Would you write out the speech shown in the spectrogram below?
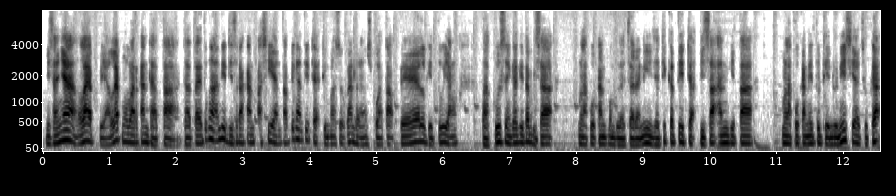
misalnya lab ya lab mengeluarkan data data itu nanti diserahkan pasien tapi kan tidak dimasukkan dalam sebuah tabel gitu yang bagus sehingga kita bisa melakukan pembelajaran ini jadi ketidakbisaan kita melakukan itu di Indonesia juga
